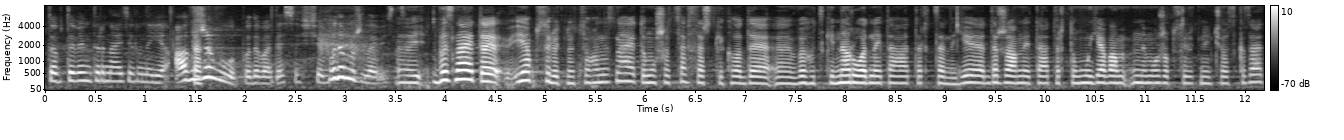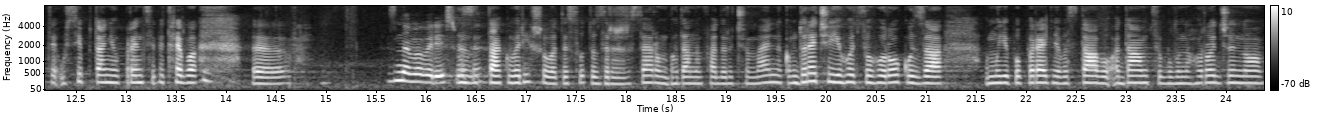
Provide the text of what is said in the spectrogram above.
Тобто в інтернеті вони є. А Так. вживу подивитися ще буде можливість? Е, Ви знаєте, я абсолютно цього не знаю, тому що це все ж таки кладе е, Вигодський народний театр, це не є державний театр, тому я вам не можу абсолютно нічого сказати. Усі питання, в принципі, треба е, З ними вирішувати. так вирішувати суто з режисером Богданом Федоровичем Мельником. До речі, його цього року за мою попередню виставу Адамцю було нагороджено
